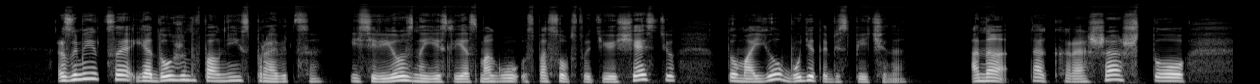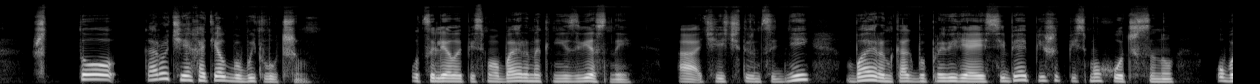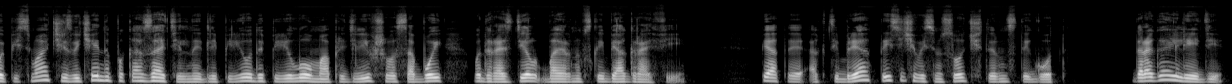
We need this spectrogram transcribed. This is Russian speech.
Разумеется, я должен вполне исправиться, и серьезно, если я смогу способствовать ее счастью, то мое будет обеспечено. Она так хороша, что что, короче, я хотел бы быть лучшим. Уцелело письмо Байрона к неизвестной, а через 14 дней Байрон, как бы проверяя себя, пишет письмо Ходжсону. Оба письма чрезвычайно показательны для периода перелома, определившего собой водораздел байроновской биографии. 5 октября 1814 год. Дорогая леди,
